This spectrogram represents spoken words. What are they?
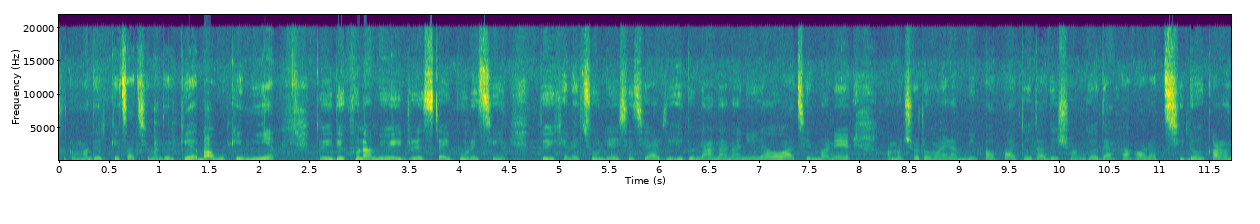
ছোটো মাদেরকে চাচিমাদেরকে বাবুকে নিয়ে। তো এই দেখুন, আমিও এই ড্রেসটাই পরেছি। তো এখানে চলে এসেছি, আর যেহেতু নানা নানিরাও আছেন মানে আমার ছোটো মায়ের আম্মি পাপা, তো তাদের সঙ্গেও দেখা করার ছিল কারণ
